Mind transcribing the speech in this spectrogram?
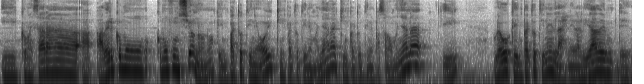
y comenzar a, a, ver cómo, cómo funciona, ¿no? qué impacto tiene hoy, qué impacto tiene mañana, qué impacto tiene pasado mañana y luego qué impacto tiene en la generalidad de, de,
